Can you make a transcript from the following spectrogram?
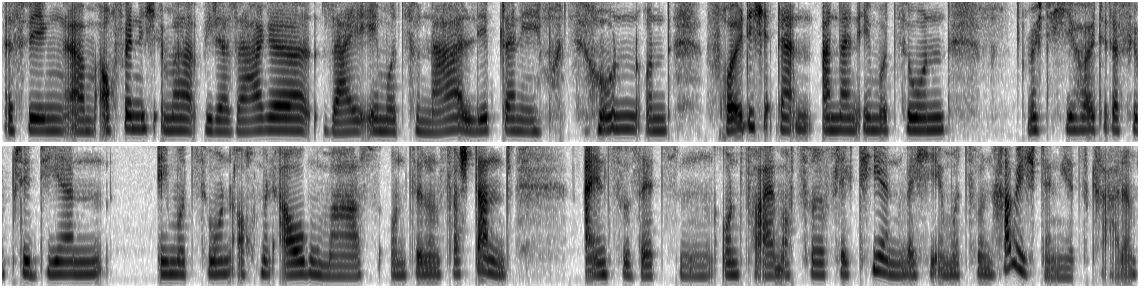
Deswegen, ähm, auch wenn ich immer wieder sage, sei emotional, leb deine Emotionen und freu dich dann an deinen Emotionen, möchte ich hier heute dafür plädieren, Emotionen auch mit Augenmaß und Sinn und Verstand einzusetzen und vor allem auch zu reflektieren, welche Emotionen habe ich denn jetzt gerade.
